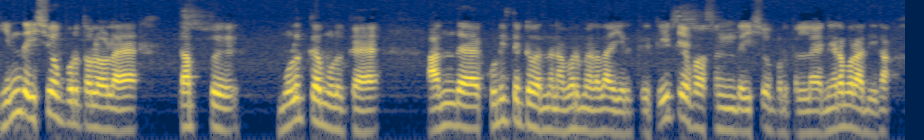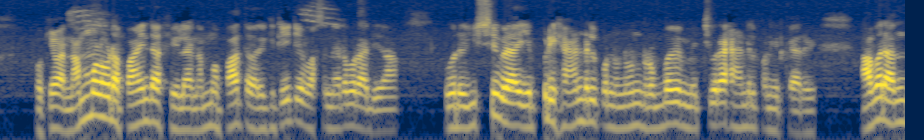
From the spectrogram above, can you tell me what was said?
இந்த இஷ்யூவை பொறுத்தளவில் தப்பு முழுக்க முழுக்க அந்த குடித்துட்டு வந்த நபர் மேலே தான் இருக்குது டிடிஎஃப் வாசன் இந்த இஷ்யூ பொறுத்தல நிரபராதி தான் ஓகேவா நம்மளோட பாயிண்ட் ஆஃப் வியூவில் நம்ம பார்த்த வரைக்கும் டிடிஎஃப் வாசன் நிரபராதி தான் ஒரு இஷ்யூவை எப்படி ஹேண்டில் பண்ணணும்னு ரொம்பவே மெச்சூராக ஹேண்டில் பண்ணியிருக்காரு. அவர் அந்த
